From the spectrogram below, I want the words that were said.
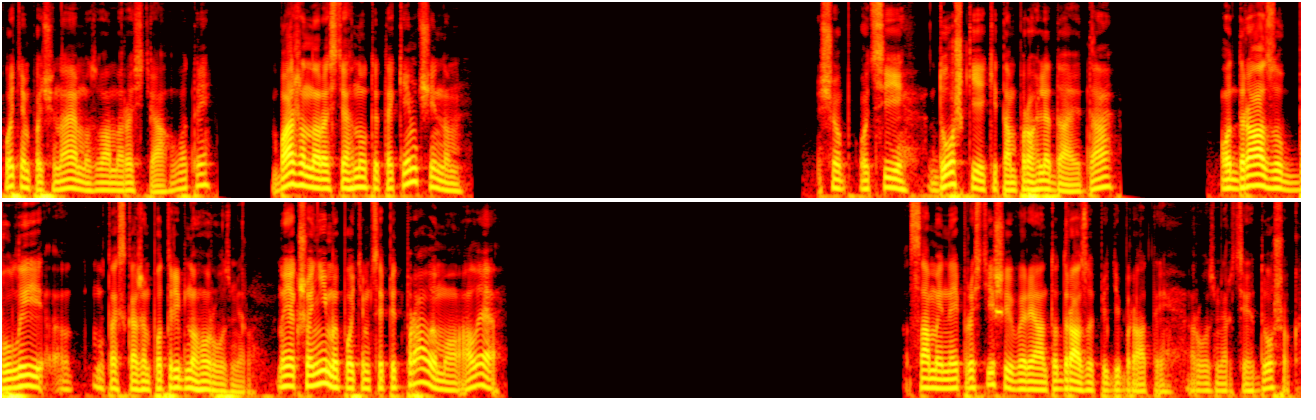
Потім починаємо з вами розтягувати. Бажано розтягнути таким чином, щоб оці дошки, які там проглядають, да, одразу були, ну так скажемо, потрібного розміру. Ну, якщо ні, ми потім це підправимо, але самий найпростіший варіант одразу підібрати розмір цих дошок.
